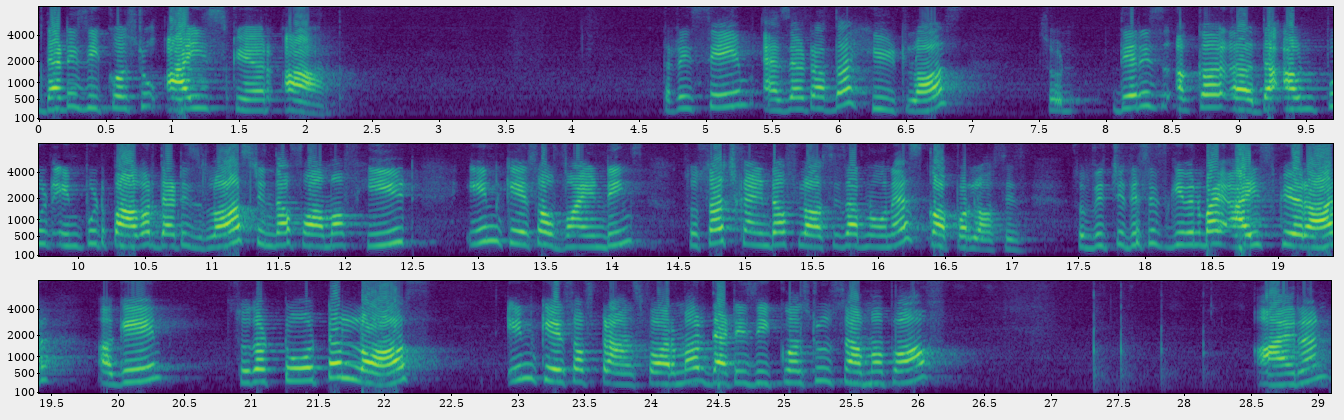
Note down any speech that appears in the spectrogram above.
that is equals to I square R. That is same as that of the heat loss. So there is occur, uh, the output input power that is lost in the form of heat in case of windings. So such kind of losses are known as copper losses. So which this is given by I square R again. So the total loss in case of transformer that is equals to sum up of iron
